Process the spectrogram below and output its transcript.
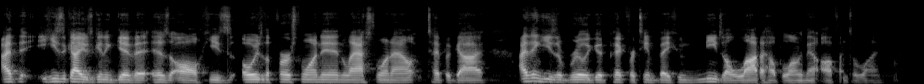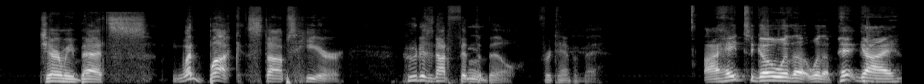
I think he's a guy who's going to give it his all. He's always the first one in, last one out type of guy. I think he's a really good pick for Team Bay who needs a lot of help along that offensive line. Jeremy Betz, what buck stops here? Who does not fit mm. the hmm. bill for Tampa Bay? I hate to go with a with a Pitt guy,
